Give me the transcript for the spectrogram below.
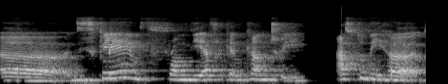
uh this claim from the African country has to be heard.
